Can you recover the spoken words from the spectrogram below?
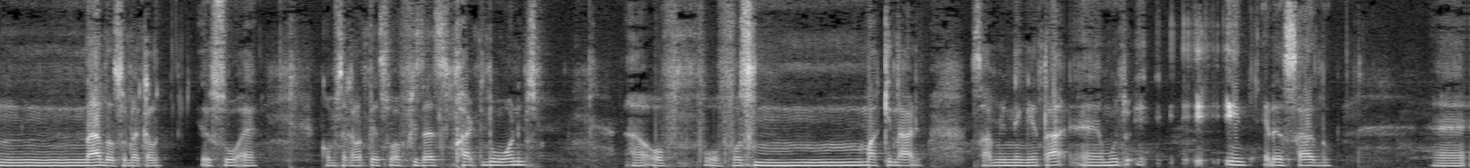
nada sobre aquela pessoa. É como se aquela pessoa fizesse parte do ônibus uh, ou, ou, fosse maquinário, sabe? Ninguém está é, muito interessado é,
